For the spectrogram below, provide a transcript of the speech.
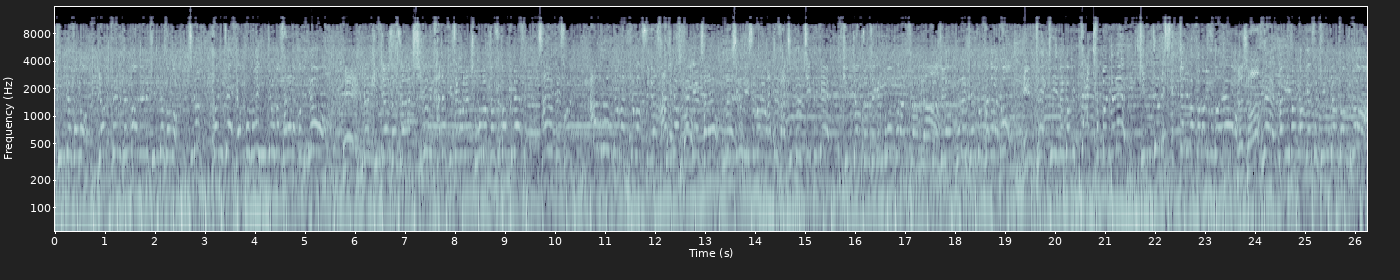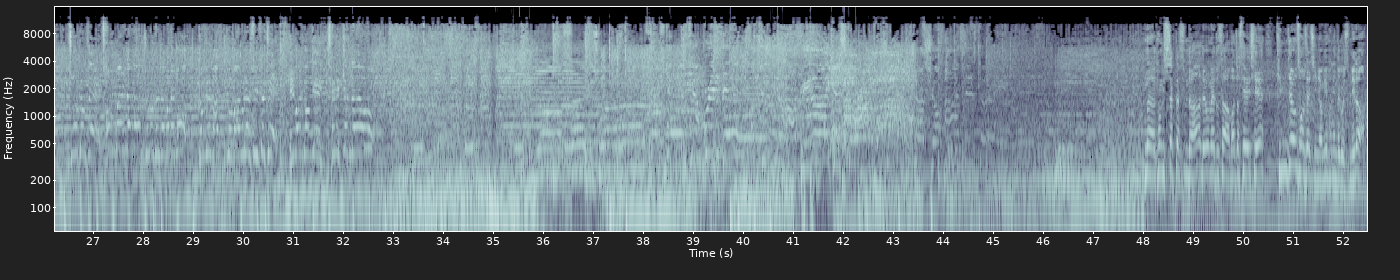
선수, 연패는 빠져있는 선수. 지금 현재 연보선의 이재호가 살아났거든요. 예, 이런 김재현 선수라면 지금이 가장 기세가 올라 조호경 선수 꺾으면 4연패 선 아무런 이유가 필요가 없습니다. 40연패 그렇죠. 괜찮아요. 네. 지금 이 순간에 완전히 마침표를 찍는 게 김재현 선수에게는 무엇보다 필요합니다. 그래서 연패를 계속 하더라도 임팩트 있는 경기 딱 한 번이면은 김지현의 색깔을 바꿔버리는 거예요. 그렇죠. 네, 과연 이번 경기에서 김지현 선수가 재밌겠네요. 네, 경기 시작됐습니다. 네오메두사 먼저 3시에 김재훈 선수의 진영이 확인되고 있습니다.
